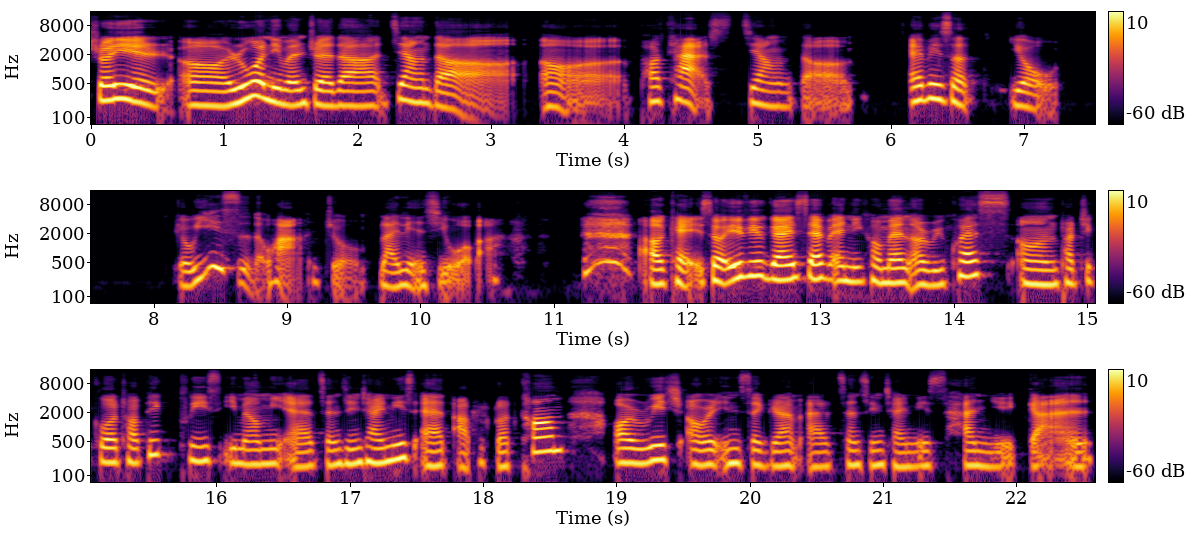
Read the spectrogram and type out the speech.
所以呃，如果你们觉得这样的呃 podcast 这样的。episode 有有意思的话，就来联系我吧。okay, so if you guys have any comment or requests on particular topic, please email me at sensingchinese at outlook.com or reach our Instagram at sensingchinese 汉语感。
